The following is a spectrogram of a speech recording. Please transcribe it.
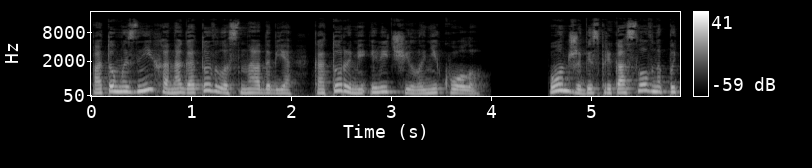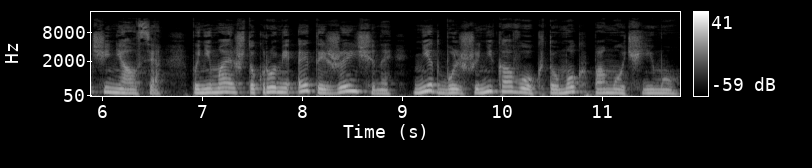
Потом из них она готовила снадобья, которыми и лечила Николу. Он же беспрекословно подчинялся, понимая, что кроме этой женщины нет больше никого, кто мог помочь ему.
